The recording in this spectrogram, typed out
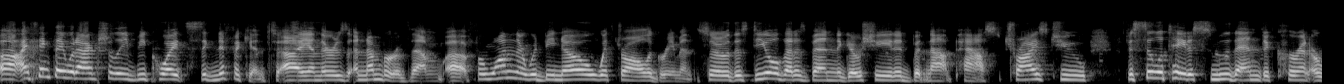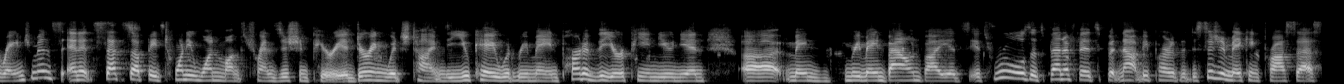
Uh, I think they would actually be quite significant, uh, and there's a number of them. Uh, for one, there would be no withdrawal agreement. So, this deal that has been negotiated but not passed tries to facilitate a smooth end to current arrangements, and it sets up a 21 month transition period during which time the UK would remain part of the European Union, uh, main, remain bound by its, its rules, its benefits, but not be part of the decision making process.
